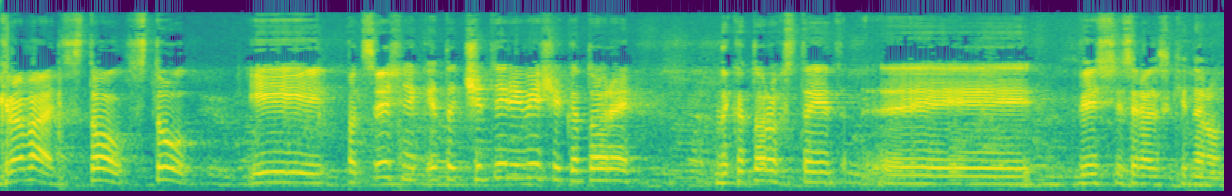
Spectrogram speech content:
кровать, стол, стул и подсвечник это четыре вещи, которые на которых стоит э, весь израильский народ.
